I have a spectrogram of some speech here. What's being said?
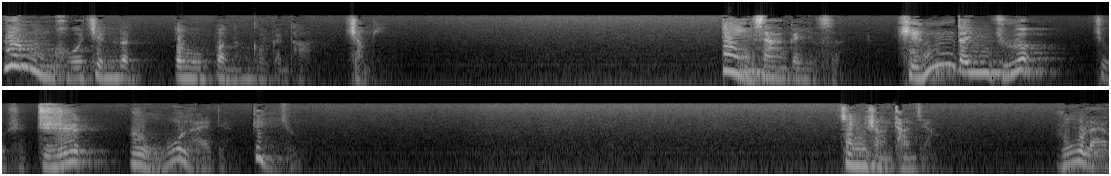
任何经论都不能够跟他相比。第三个意思，平等觉就是指如来的正觉。经上常讲，如来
